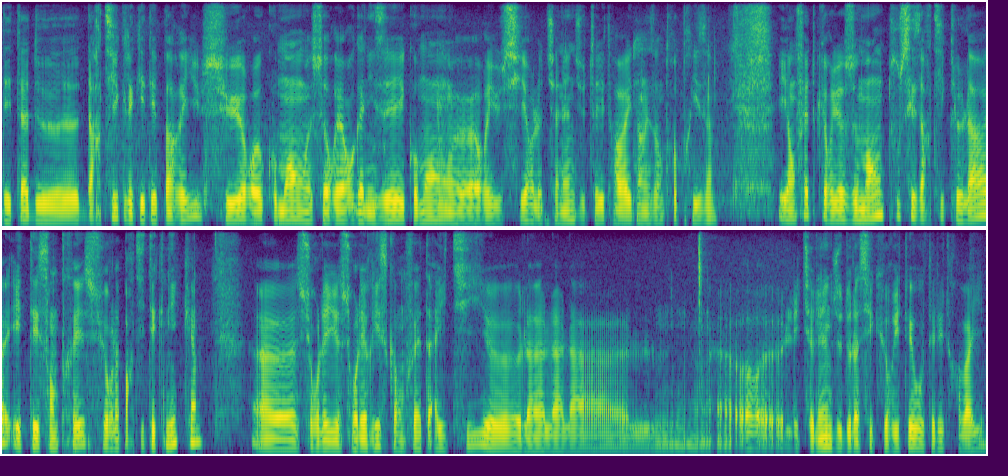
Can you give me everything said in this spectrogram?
des tas d'articles qui étaient parus sur euh, comment se réorganiser et comment euh, réussir le challenge du télétravail dans les entreprises. Et en fait, curieusement, tous ces articles-là étaient centrés sur la partie technique, sur, les, risques en fait IT, les challenges de la sécurité au télétravail.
